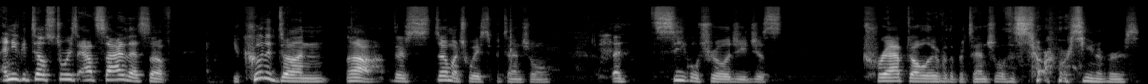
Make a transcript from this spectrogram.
And you can tell stories outside of that stuff. You could have done ah, there's so much wasted potential. That sequel trilogy just crapped all over the potential of the Star Wars universe.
